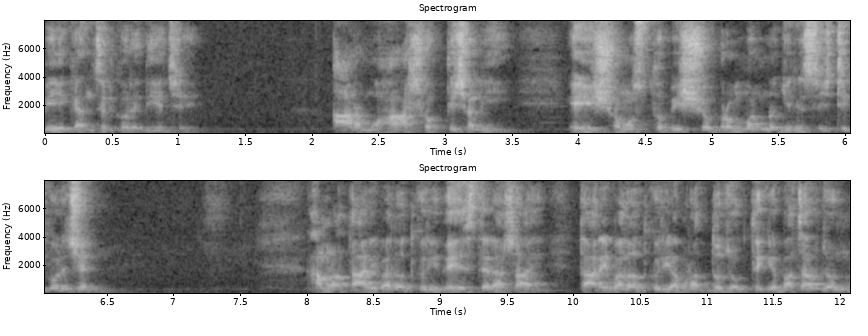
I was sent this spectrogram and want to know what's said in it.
বিয়ে ক্যান্সেল করে দিয়েছে। আর মহা শক্তিশালী এই সমস্ত বিশ্ব ব্রহ্মাণ্ড যিনি সৃষ্টি করেছেন, আমরা তার ইবাদত করি বেহেস্তের আশায়, তার ইবাদত করি আমরা দোজক থেকে বাঁচার জন্য,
